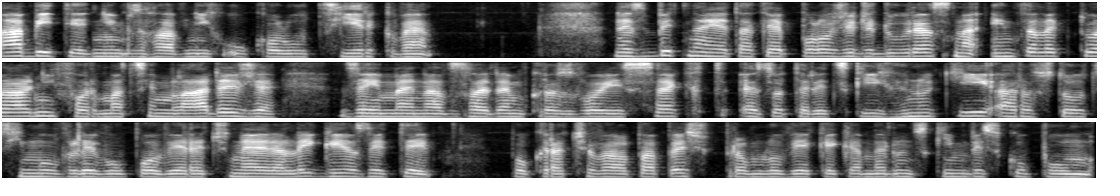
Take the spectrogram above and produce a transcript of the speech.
má být jedním z hlavních úkolů církve. Nezbytné je také položit důraz na intelektuální formaci mládeže, zejména vzhledem k rozvoji sekt, ezoterických hnutí a rostoucímu vlivu pověrečné religiozity, pokračoval papež v promluvě ke kamerunským biskupům.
